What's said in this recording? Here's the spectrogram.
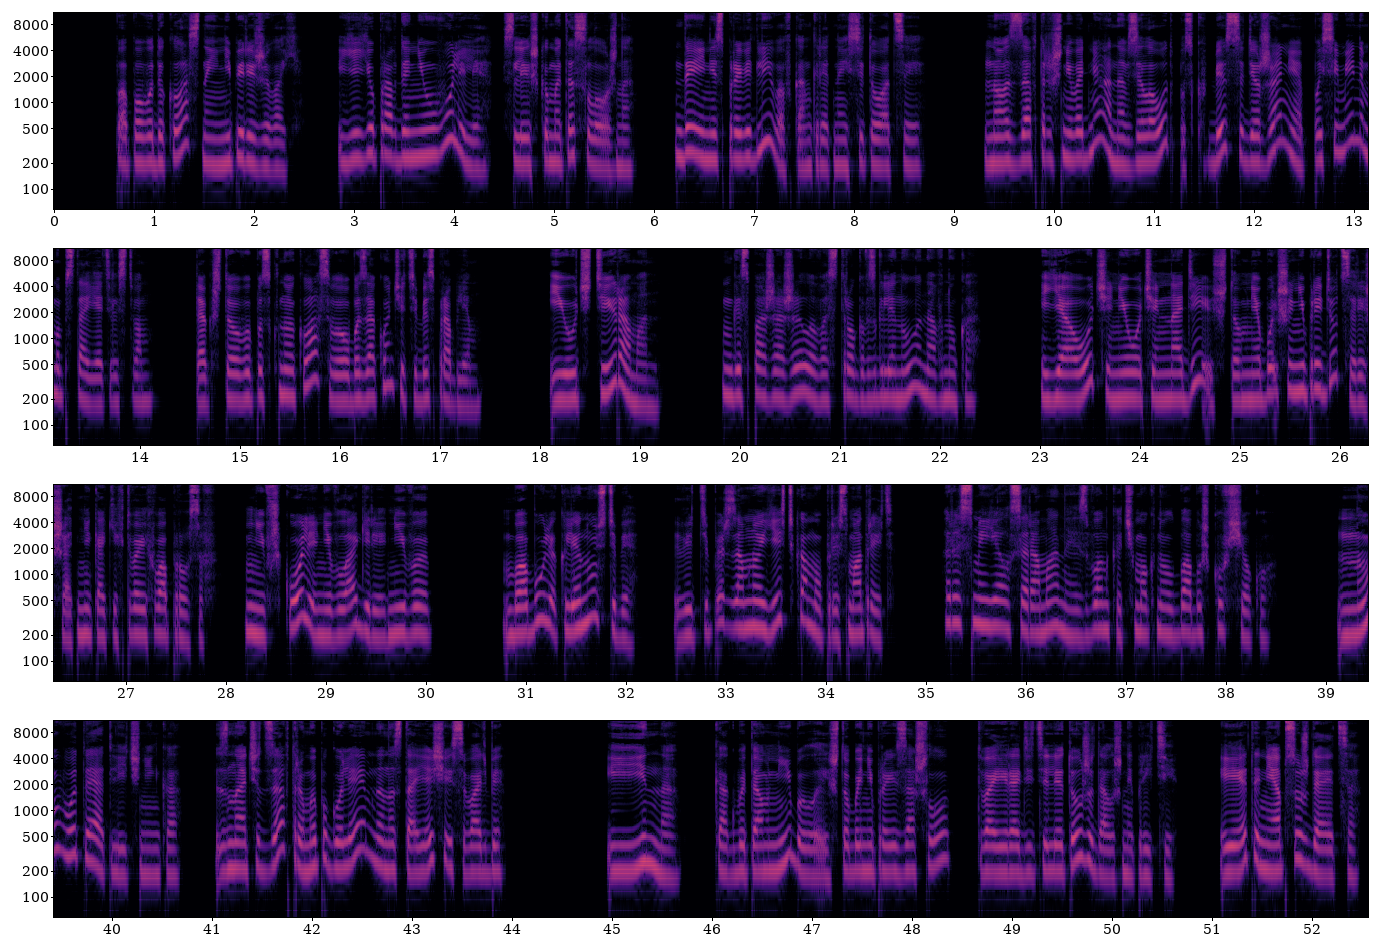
«По поводу классной не переживай. Ее, правда, не уволили, слишком это сложно. Да и несправедливо в конкретной ситуации. Но с завтрашнего дня она взяла отпуск без содержания по семейным обстоятельствам. Так что выпускной класс вы оба закончите без проблем. И учти, Роман, Госпожа Жилова строго взглянула на внука. «Я очень и очень надеюсь, что мне больше не придется решать никаких твоих вопросов. Ни в школе, ни в лагере, ни в... Бабуля, клянусь тебе, ведь теперь за мной есть кому присмотреть». Рассмеялся Роман и звонко чмокнул бабушку в щеку. «Ну вот и отличненько. Значит, завтра мы погуляем на настоящей свадьбе. И Инна, как бы там ни было и что бы ни произошло, твои родители тоже должны прийти. И это не обсуждается.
